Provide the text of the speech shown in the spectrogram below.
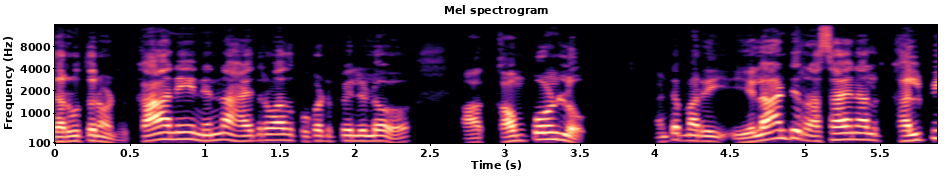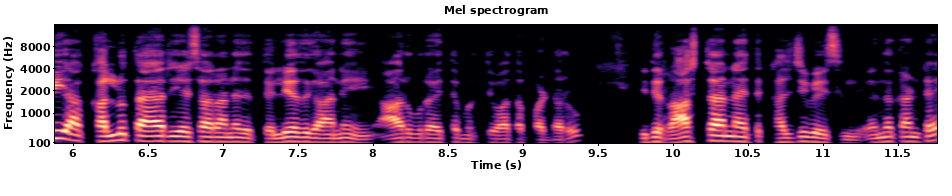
జరుగుతూనే ఉంటుంది. కానీ నిన్న హైదరాబాద్ కుకటిపల్లిలో ఆ కంపౌండ్లో అంటే మరి ఎలాంటి రసాయనాలు కలిపి ఆ కళ్ళు తయారు చేశారు అనేది తెలియదు కానీ ఆరుగురు అయితే మృత్యువాత పడ్డారు. ఇది రాష్ట్రాన్ని అయితే కలిచివేసింది ఎందుకంటే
